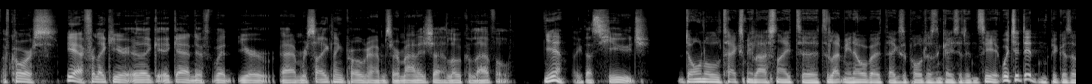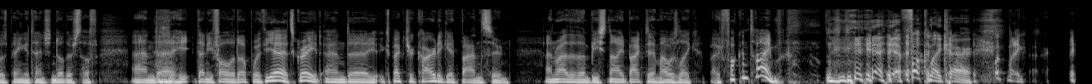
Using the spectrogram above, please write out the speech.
Of course. Yeah, for like your like again, if when your um, recycling programs are managed at a local level, Yeah. like that's huge. Donald texted me last night to, to let me know about the exit poll just in case I didn't see it, which it didn't because I was paying attention to other stuff. And uh, he, then he followed up with, "Yeah, it's great, and uh, expect your car to get banned soon." And rather than be snide back to him, I was like, "About fucking time." yeah, fuck my car. Fuck my car.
